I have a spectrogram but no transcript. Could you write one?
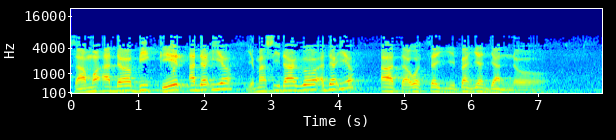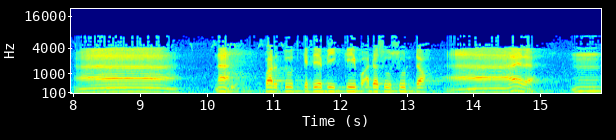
Sama ada bikir ada ia, ya masih dara ada ia atau sayyiban yang janda. Ha. Nah, fardu kedai bikir pun ada susu dah. Ha, ada. Hmm.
